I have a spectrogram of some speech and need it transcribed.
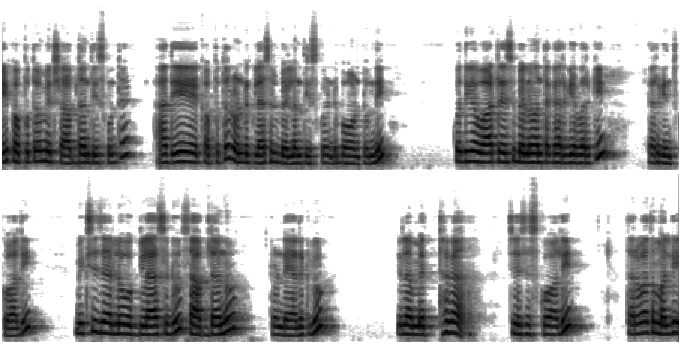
ఏ కప్పుతో మీరు సాబ్దాన్ తీసుకుంటే అదే కప్పుతో రెండు గ్లాసులు బెల్లం తీసుకోండి బాగుంటుంది. కొద్దిగా వాటర్ వేసి బెల్లం అంతా కరిగే వరకు కరిగించుకోవాలి. మిక్సీ జార్లో ఒక గ్లాసుడు సాబ్దాను రెండు యాలకులు ఇలా మెత్తగా చేసేసుకోవాలి. తర్వాత మళ్ళీ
